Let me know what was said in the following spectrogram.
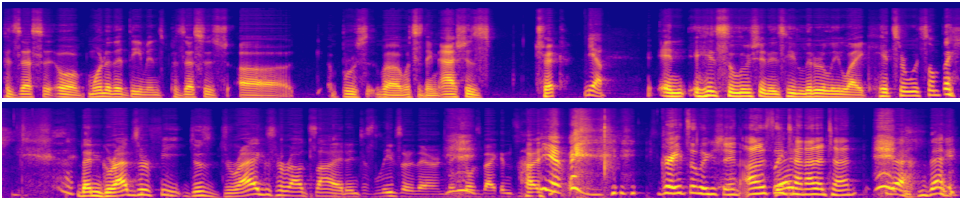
possesses, or one of the demons possesses uh, Bruce. Uh, what's his name? Ash's trick. yeah And his solution is he literally like hits her with something, then grabs her feet, just drags her outside, and just leaves her there, and then goes back inside. Yep. Great solution. Honestly, Then- 10 out of 10. yeah. Then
